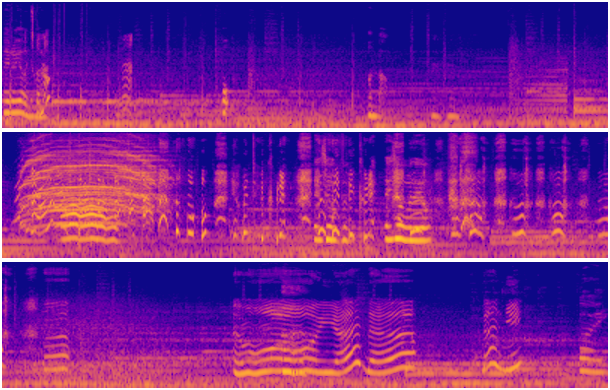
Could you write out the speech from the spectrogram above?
入るようにかな？お。なんだ？や大丈夫だよ。あもうやだ。何？はい。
